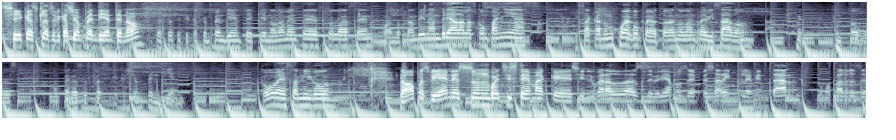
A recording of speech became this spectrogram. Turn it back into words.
Sí, que es clasificación pendiente, ¿no? La clasificación pendiente, que normalmente esto lo hacen cuando están bien hambriadas las compañías y sacan un juego, pero todavía no lo han revisado. Entonces, apenas es clasificación pendiente. ¿Cómo ves, amigo? No, pues bien, es un buen sistema que sin lugar a dudas deberíamos de empezar a implementar como padres de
